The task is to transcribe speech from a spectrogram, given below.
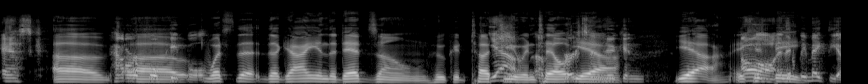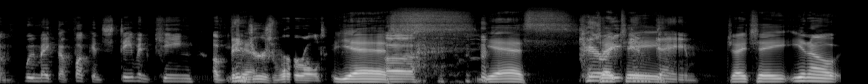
esque uh Powerful uh, people. What's the the guy in the dead zone who could touch yeah, you and tell yeah. who can yeah, oh, and then we make the um, we make the fucking Stephen King Avengers world Yes. Uh, yes. carry in JT. game. JT, you know,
